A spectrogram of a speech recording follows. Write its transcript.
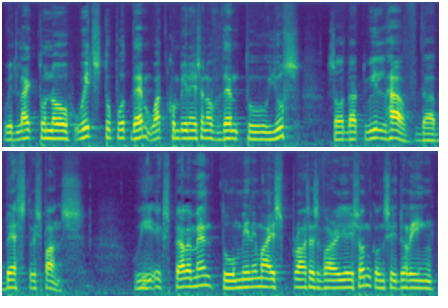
We'd like to know which to put them, what combination of them to use so that we'll have the best response. We experiment to minimize process variation considering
